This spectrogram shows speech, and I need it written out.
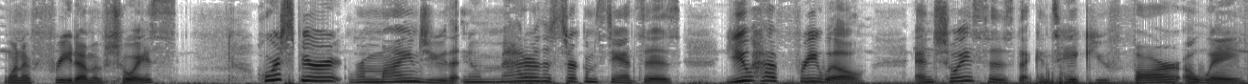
one of freedom of choice, Horse Spirit reminds you that no matter the circumstances, you have free will and choices that can take you far away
